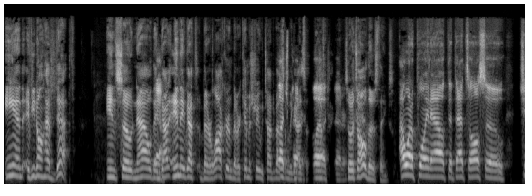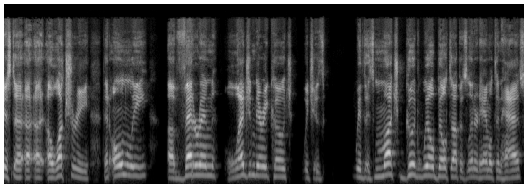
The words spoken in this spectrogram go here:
and if you don't have depth, and so now they've Yeah. got and they've got a better locker and better chemistry. We talked about much some of the better. guys. Much better. So it's all those things. I want to point out that that's also just a, a, a luxury that only a veteran, legendary coach, which is with as much goodwill built up as Leonard Hamilton has,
